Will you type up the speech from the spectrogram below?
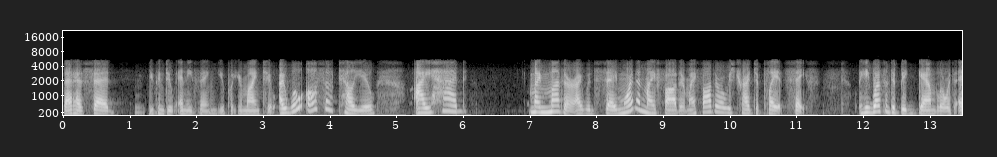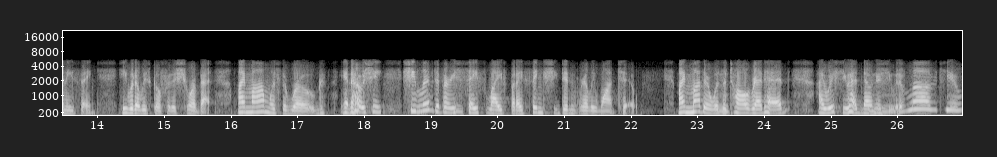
that has said mm. you can do anything you put your mind to. I will also tell you I had my mother, I would say, more than my father. My father always tried to play it safe. He wasn't a big gambler with anything. He would always go for the sure bet. My mom was the rogue. You know, she she lived a very mm-hmm. safe life, but I think she didn't really want to. My mother was mm-hmm. a mm. tall redhead. I wish you had known mm-hmm. her; she mm-hmm. would have loved you.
